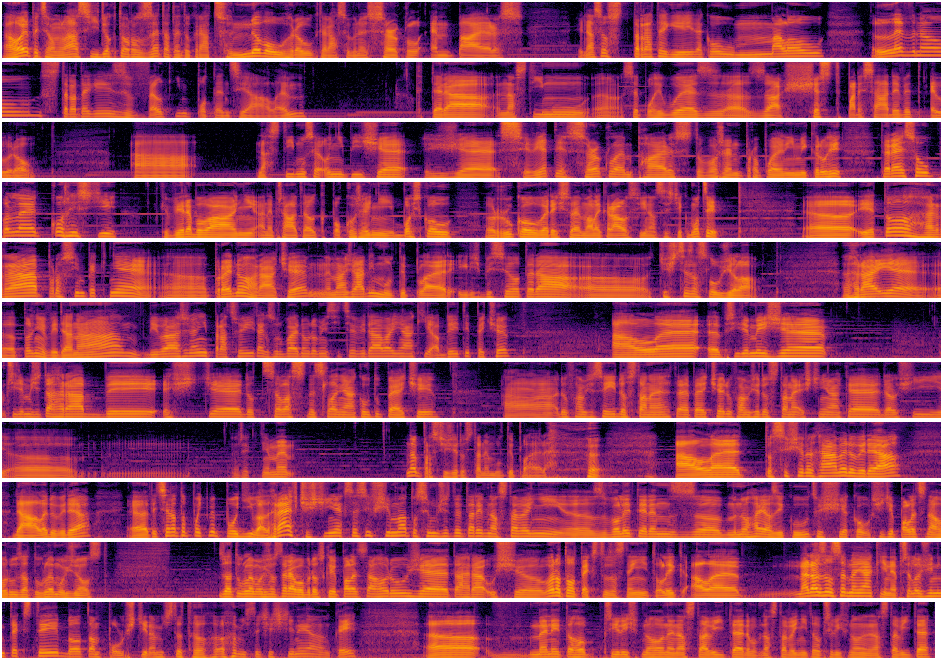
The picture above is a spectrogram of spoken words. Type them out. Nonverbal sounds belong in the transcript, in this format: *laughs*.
Ahoj, se vám hlásí Dr. Z a tentokrát s novou hrou, která se jmenuje Circle Empires. Jedná se o strategii, takovou malou, levnou strategii s velkým potenciálem, která na Steamu eh, se pohybuje za 6,59 euro a na Steamu se o ní píše, že svět je v Circle Empires stvořen propojenými kruhy, které jsou plné kořisti k vyrabování a nepřátel k pokoření. Božskou rukou vedeš své malé království na cestě k moci. Eh, je to hra, prosím pěkně, eh, pro jednoho hráče, nemá žádný multiplayer, i když by si ho teda eh, těžce zasloužila. Hra je plně vydaná, výváři na ní pracují, tak zhruba jednou do měsíce vydávají nějaký updaty, peče, ale přijde mi, že přijde mi, že ta hra by ještě docela snesla nějakou tu péči a doufám, že se jí dostane, té péče, doufám, že dostane ještě nějaké další, uh, řekněme, no prostě, že dostane multiplayer. *laughs* Ale to si všechno necháme do videa, dále do videa. Eh, teď se na to pojďme podívat. Hra je v češtině, jak jste si všimla, to si můžete tady v nastavení eh, zvolit jeden z mnoha jazyků, což jako určitě palec nahoru za tuhle možnost za tuhle možnost teda obrovský palec nahoru, že ta hra už, eh, ono toho textu zase není tolik, ale narazil jsem na nějaký nepřeložený texty, bylo tam polština místo toho, *laughs* místo češtiny a OK. Uh, menu toho příliš mnoho nenastavíte, nebo v nastavení toho příliš mnoho nenastavíte.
